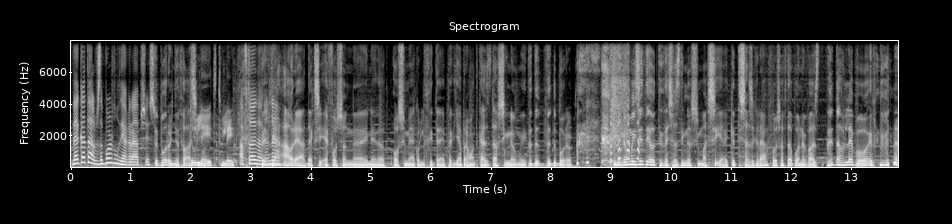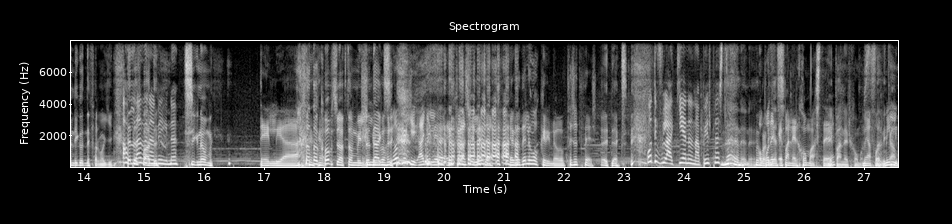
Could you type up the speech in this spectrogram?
Φορά. Δεν κατάλαβες, δεν μπορείς να το διαγράψεις. Δεν μπορώ, νιώθω Too άσχημα. late, too late. Αυτό ήταν, Παιδιά, ναι. α, ωραία, εντάξει, εφόσον ε, είναι εδώ. Όσοι με ακολουθείτε, παιδιά, πραγματικά ζητάω συγγνώμη. Δεν, δεν, δεν το μπορώ. Μην νομίζετε ότι δεν σας δίνω σημασία και ότι σας γράφω σε αυτά που ανεβάζετε. Δεν τα βλέπω επειδή δεν ανοίγω την εφαρμογή. Απλά Τέλος δεν πάντων. ανοίγει, ναι. Συγγνώμη. Τέλεια. Θα το κόψω αυτό, Μίλτο, εντάξει. Λοιπόν, όχι, όχι, Άγγελε, εκφράσου ελεύθερα. Εγώ δεν λίγο κρίνω. Πες ό,τι θες. εντάξει. Ό,τι βλακεία είναι να πεις, πες. Ναι, ναι, ναι. Με Οπότε βαριέσαι. επανερχόμαστε. Επανερχόμαστε Με στα αφορμή δικά μας.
